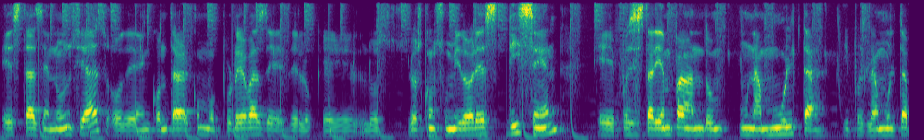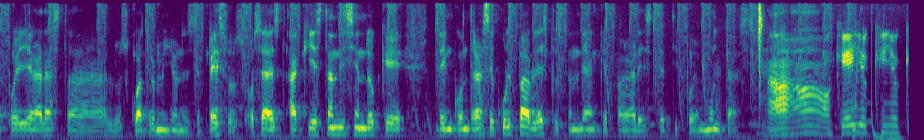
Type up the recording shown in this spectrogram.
estas denuncias o de encontrar como pruebas de, lo que los, los consumidores dicen, eh, pues estarían pagando una multa y pues la multa puede llegar hasta los 4 millones de pesos. O sea, aquí están diciendo que de encontrarse culpables pues tendrían que pagar este tipo de multas. Ah, ok, ok, ok.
